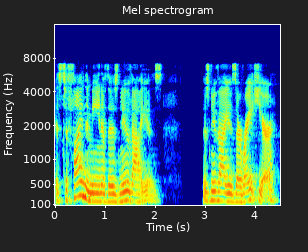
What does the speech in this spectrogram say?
is to find the mean of those new values. Those new values are right here.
